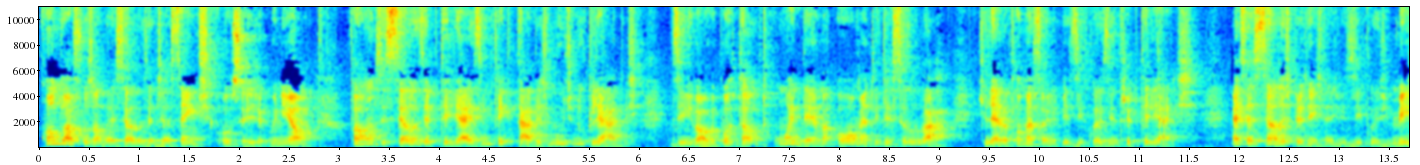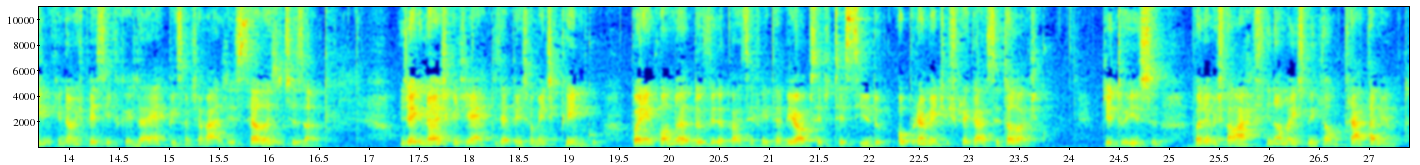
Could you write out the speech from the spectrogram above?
Quando há fusão das células adjacentes, ou seja, união, formam-se células epiteliais infectadas multinucleadas. Desenvolve, portanto, um edema ou aumento intercelular, que leva à formação de vesículas intraepiteliais. Essas células presentes nas vesículas, mesmo que não específicas da herpes, são chamadas de células de Tzanck. O diagnóstico de herpes é principalmente clínico, porém, quando há dúvida, pode ser feita a biópsia de tecido ou puramente o esfregaço citológico. Dito isso, podemos falar finalmente do então tratamento.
